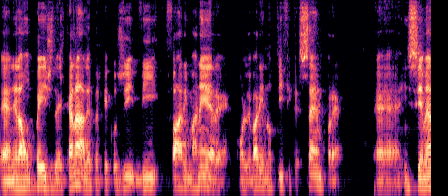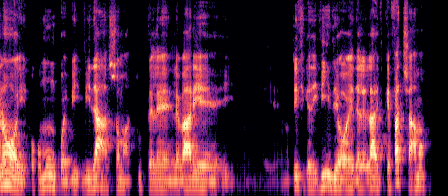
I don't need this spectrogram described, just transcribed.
eh, nella home page del canale perché così vi fa rimanere con le varie notifiche sempre eh, insieme a noi o comunque vi, vi dà insomma tutte le, le varie notifiche dei video e delle live che facciamo.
